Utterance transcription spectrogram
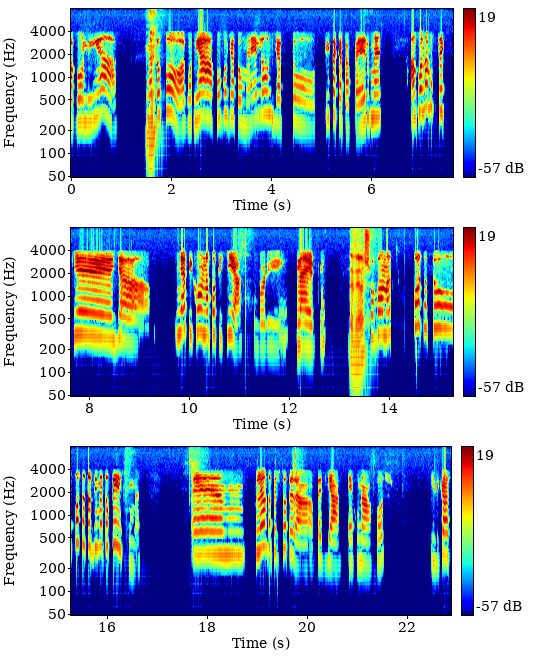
αγωνία, Ναι. να το πω, αγωνία, φόβο για το μέλλον, για το τι θα καταφέρουμε. Αγωνόμαστε και για μια τυχόν αποτυχία που μπορεί να έρθει. Βεβαίως. Φοβόμαστε πώς θα το, πώς θα το αντιμετωπίσουμε. Ε, πλέον τα περισσότερα παιδιά έχουν άγχος, ειδικά σε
